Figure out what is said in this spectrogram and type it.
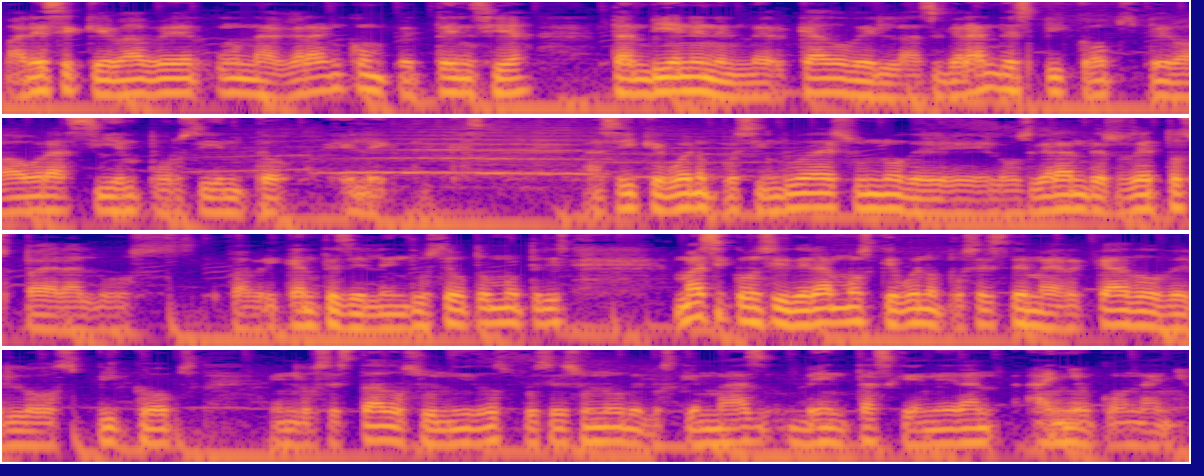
parece que va a haber una gran competencia también en el mercado de las grandes pickups, pero ahora 100% eléctricas. Así que bueno, pues sin duda es uno de los grandes retos para los fabricantes de la industria automotriz, más si consideramos que bueno, pues este mercado de los pickups en los Estados Unidos pues es uno de los que más ventas generan año con año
